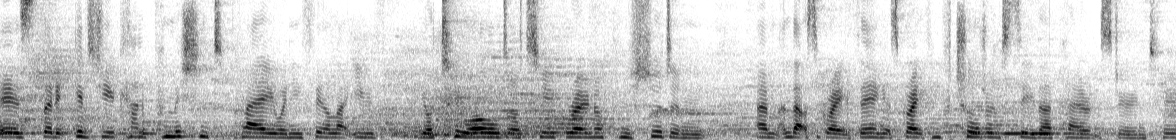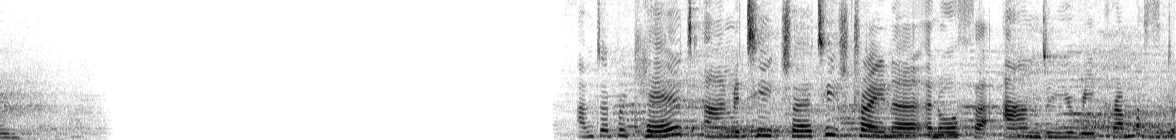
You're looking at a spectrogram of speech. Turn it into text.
is that it gives you kind of permission to play when you feel like you you're too old or too grown up and shouldn't. Um, and that's a great thing. It's a great thing for children to see their parents doing too. I'm Deborah Kidd. I'm a teacher, teach trainer, an author and a Eureka ambassador.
